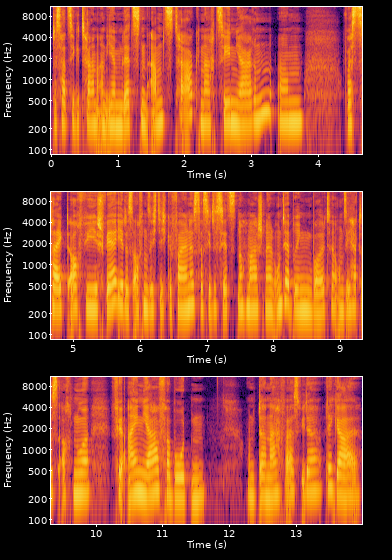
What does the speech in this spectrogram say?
Das hat sie getan an ihrem letzten Amtstag nach zehn Jahren, ähm, was zeigt auch, wie schwer ihr das offensichtlich gefallen ist, dass sie das jetzt nochmal schnell unterbringen wollte. Und sie hat es auch nur für ein Jahr verboten. Und danach war es wieder legal.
